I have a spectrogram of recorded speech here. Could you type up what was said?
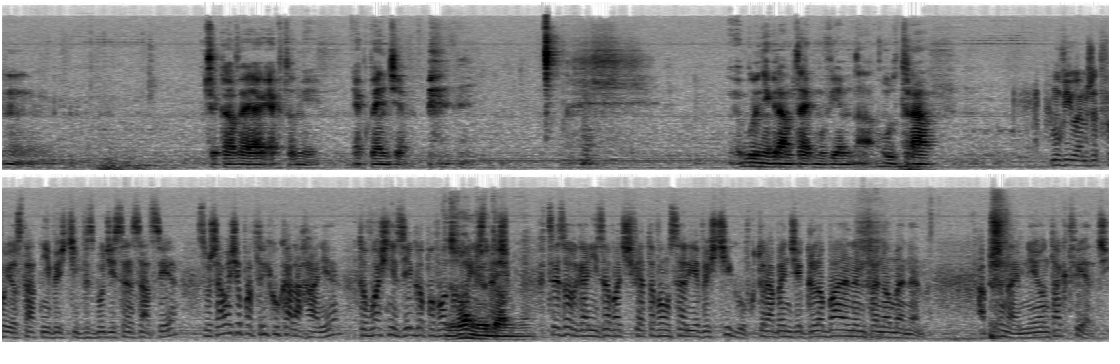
Mm. Ciekawe jak, jak to mi, jak będzie. Ogólnie gram tak jak mówiłem na ultra. Mówiłem, że twój ostatni wyścig wzbudzi sensację? Słyszałeś o Patryku Kalahanie? To właśnie z jego powodu tu Dzwonił do jesteśmy. mnie. Chcę zorganizować światową serię wyścigów, która będzie globalnym fenomenem. A przynajmniej on tak twierdzi.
